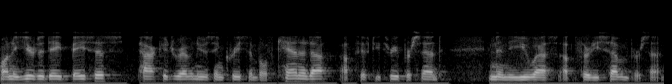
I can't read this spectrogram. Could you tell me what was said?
On a year-to-date basis, package revenues increased in both Canada, up 53%, and in the U.S., up 37%,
